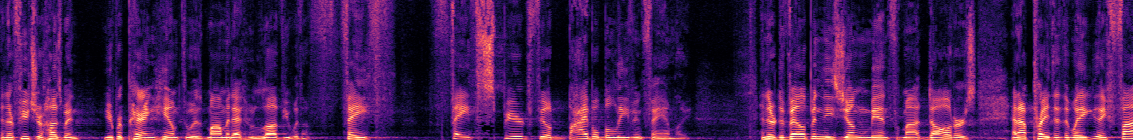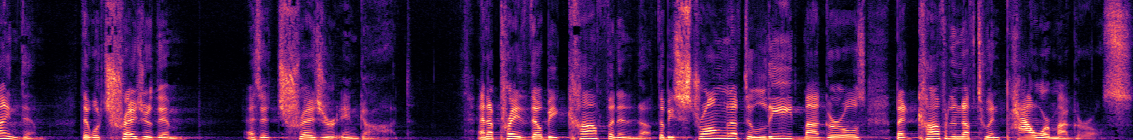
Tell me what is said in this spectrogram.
And their future husband, you're preparing him through his mom and dad who love you with a faith, faith, spirit filled, Bible believing family. And they're developing these young men for my daughters. And I pray that the way they find them, they will treasure them as a treasure in God. And I pray that they'll be confident enough, they'll be strong enough to lead my girls, but confident enough to empower my girls.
